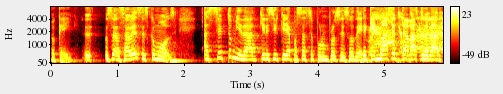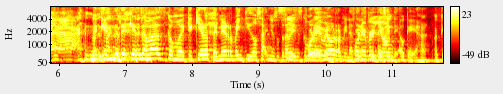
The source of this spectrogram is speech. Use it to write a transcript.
Ok. Eh, o sea, ¿sabes? Es como, acepto mi edad, quiere decir que ya pasaste por un proceso de... De que no aceptabas tu edad. de, que, estabas como de que quiero tener 22 años otra vez. Es como forever, de, no, Romina, forever young. Ok, ajá. Ok.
